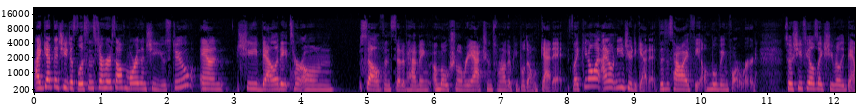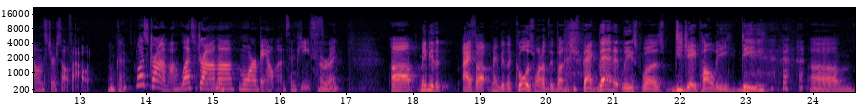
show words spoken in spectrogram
I get that she just listens to herself more than she used to and she validates her own self instead of having emotional reactions when other people don't get it. It's like, you know what? I don't need you to get it. This is how I feel moving forward. So she feels like she really balanced herself out. Okay. Less drama, less drama, more balance and peace. All right. Uh, maybe the I thought maybe the coolest one of the bunch back then, at least, was DJ Pauly D. Um,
